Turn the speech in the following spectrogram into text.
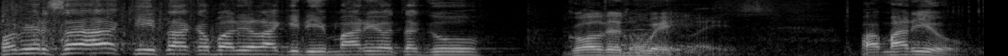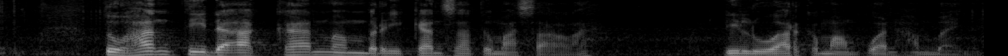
Pemirsa, kita kembali lagi di Mario Teguh Golden Way. Pak Mario, Tuhan tidak akan memberikan satu masalah di luar kemampuan hambanya.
